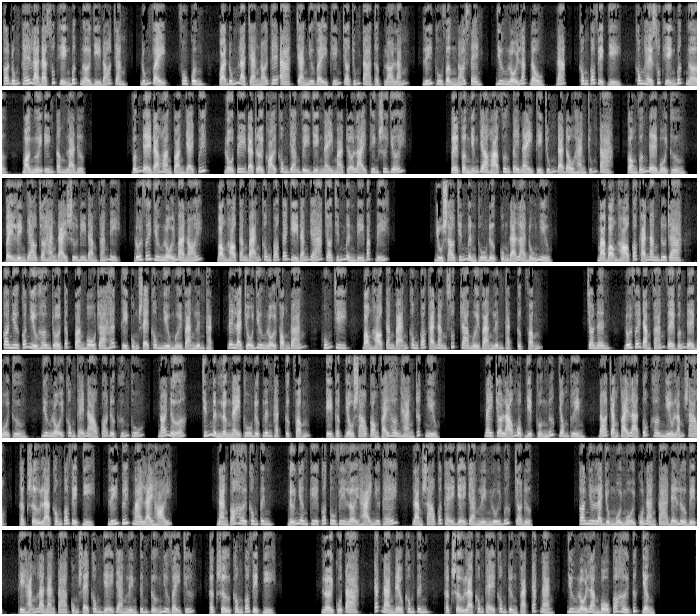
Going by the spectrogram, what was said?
Có đúng thế là đã xuất hiện bất ngờ gì đó chăng? Đúng vậy, phu quân, quả đúng là chàng nói thế a, chàng như vậy khiến cho chúng ta thật lo lắng. Lý Thu Vận nói xen, Dương Lỗi lắc đầu, đáp, không có việc gì, không hề xuất hiện bất ngờ, mọi người yên tâm là được. Vấn đề đã hoàn toàn giải quyết, Lộ Ti đã rời khỏi không gian vị diện này mà trở lại thiên sứ giới. Về phần những gia hỏa phương Tây này thì chúng đã đầu hàng chúng ta, còn vấn đề bồi thường, vậy liền giao cho hàng đại sư đi đàm phán đi. Đối với Dương Lỗi mà nói, bọn họ căn bản không có cái gì đáng giá cho chính mình đi bắt bí. Dù sao chính mình thu được cũng đã là đủ nhiều. Mà bọn họ có khả năng đưa ra, coi như có nhiều hơn rồi cấp toàn bộ ra hết thì cũng sẽ không nhiều 10 vạn linh thạch, đây là chỗ dương lỗi phỏng đoán, huống chi, bọn họ căn bản không có khả năng xuất ra 10 vạn linh thạch cực phẩm. Cho nên, đối với đàm phán về vấn đề bồi thường, dương lỗi không thể nào có được hứng thú. Nói nữa, chính mình lần này thu được linh thạch cực phẩm, kỳ thật dầu sao còn phải hơn hàng rất nhiều. Nay cho lão một dịp thuận nước dông thuyền, đó chẳng phải là tốt hơn nhiều lắm sao, thật sự là không có việc gì, Lý Tuyết Mai lại hỏi. Nàng có hơi không tin, nữ nhân kia có tu vi lợi hại như thế, làm sao có thể dễ dàng liền lui bước cho được. Coi như là dùng muội muội của nàng ta để lừa bịp, thì hẳn là nàng ta cũng sẽ không dễ dàng liền tin tưởng như vậy chứ, thật sự không có việc gì. Lời của ta, các nàng đều không tin, thật sự là không thể không trừng phạt các nàng, dương lỗi làm bộ có hơi tức giận.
